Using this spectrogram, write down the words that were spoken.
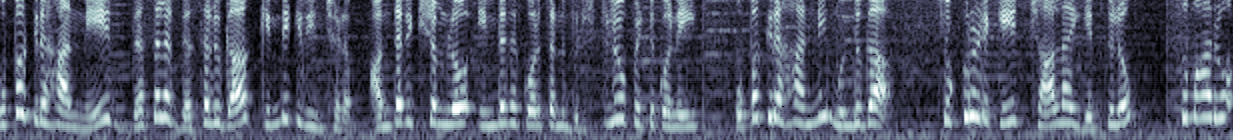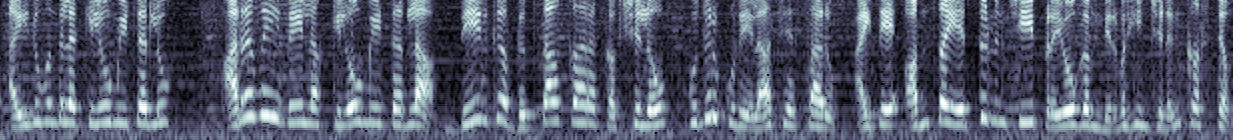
ఉపగ్రహాన్ని దశల దశలుగా కిందికి దించడం. అంతరిక్షంలో ఇంధన కొరతను దృష్టిలో పెట్టుకొని ఉపగ్రహాన్ని ముందుగా శుక్రుడికి చాలా ఎత్తులో సుమారు ఐదు వందల కిలోమీటర్లు అరవై వేల కిలోమీటర్ల దీర్ఘ వృత్తాకార కక్షలో కుదురుకునేలా చేస్తారు. అయితే అంత ఎత్తు నుంచి ప్రయోగం నిర్వహించడం కష్టం.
